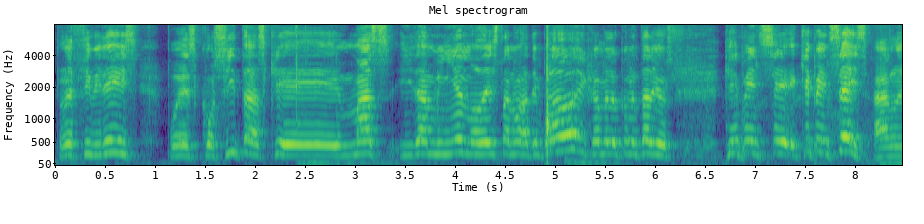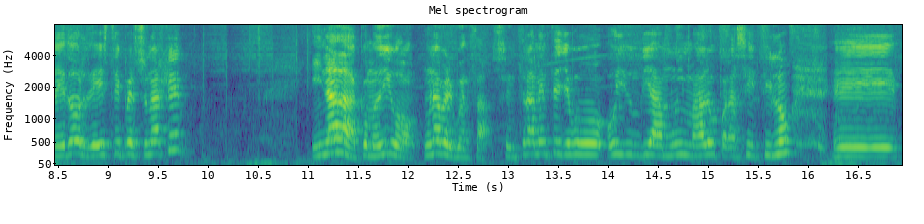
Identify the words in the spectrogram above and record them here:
recibiréis pues cositas que más irán viniendo de esta nueva temporada. Déjame en los comentarios qué, pensé, qué pensáis alrededor de este personaje. Y nada, como digo, una vergüenza. Sinceramente llevo hoy un día muy malo, para así decirlo. Eh,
